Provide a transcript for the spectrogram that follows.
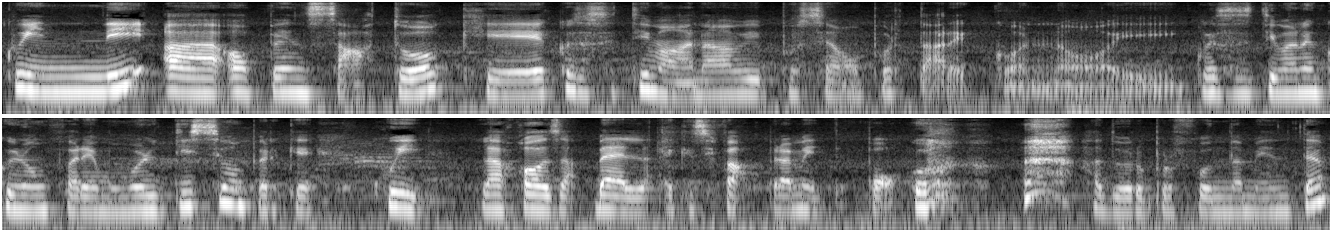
quindi eh, ho pensato che questa settimana vi possiamo portare con noi, questa settimana in cui non faremo moltissimo perché qui la cosa bella è che si fa veramente poco, adoro profondamente,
